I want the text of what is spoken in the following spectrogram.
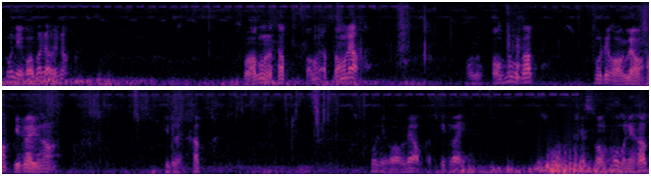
หูเหนียวไมาแล้วพี่น้องสองแล้วครับสองแล้วสองแล้วออกสองหูครับหูได้ออกแล้วครับปิดไว้พี่น้องปิดไว้ครับหูได้ออกแล้วก็ปิดไว้เดี๋ยวสองหูมันนี่ครับ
